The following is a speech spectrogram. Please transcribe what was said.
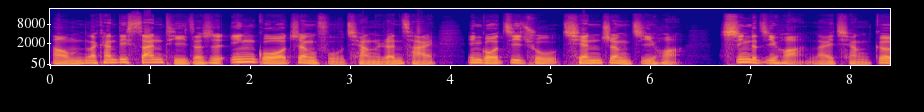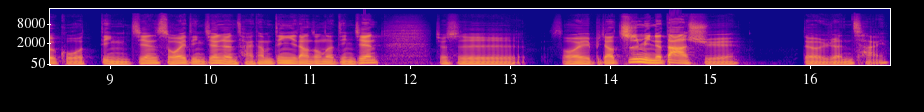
好，我们来看第三题，则是英国政府抢人才，英国祭出签证计划，新的计划来抢各国顶尖，所谓顶尖人才，他们定义当中的顶尖，就是所谓比较知名的大学的人才。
